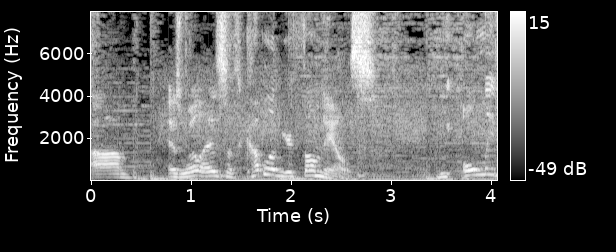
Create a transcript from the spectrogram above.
um, as well as a couple of your thumbnails. The only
